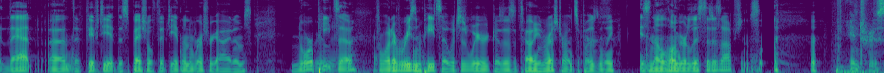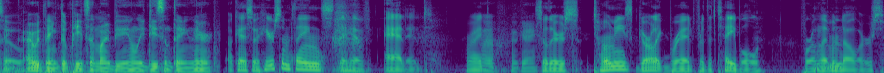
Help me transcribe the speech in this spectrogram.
that uh, the 50th the special 50th anniversary items nor pizza for whatever reason pizza which is weird because as Italian restaurant supposedly is no longer listed as options. Interesting. So- I would think the pizza might be the only decent thing there. okay, so here's some things they have added, right? Oh, okay. So there's Tony's garlic bread for the table for mm-hmm. eleven dollars.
